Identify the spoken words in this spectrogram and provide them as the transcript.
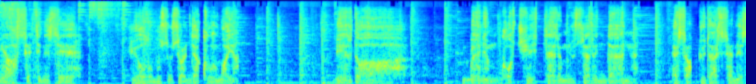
Siyasetinizi yolumuz üzerinde kurmayın. Bir daha benim koç yiğitlerimin üzerinden hesap güderseniz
